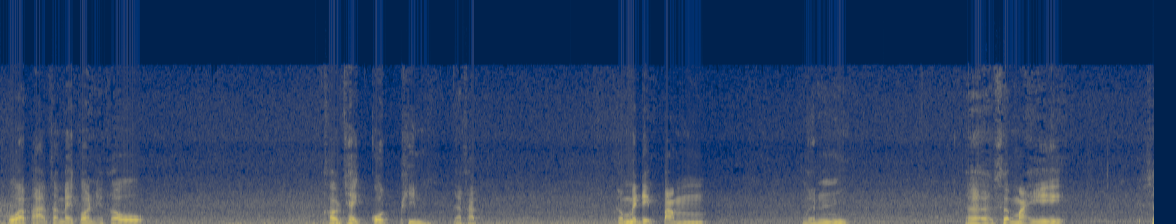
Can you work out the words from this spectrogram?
เพราะว่าพระสมัยก่อนเนี่ยเขาเขาใช้กดพิมพ์นะครับเขาไม่ได้ปั๊มเหมือนออสมัยส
